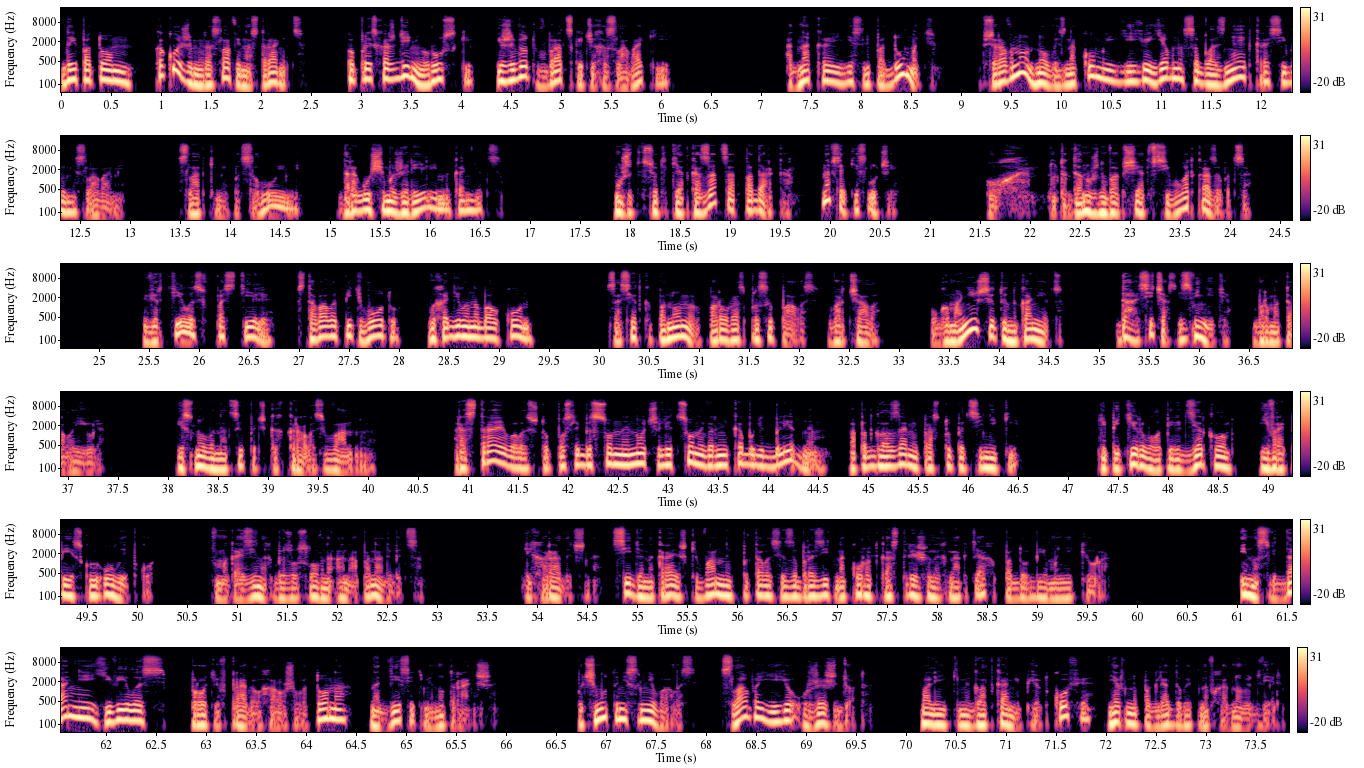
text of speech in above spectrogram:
Да и потом, какой же Мирослав иностранец? По происхождению русский и живет в братской Чехословакии. Однако, если подумать, все равно новый знакомый ее явно соблазняет красивыми словами, сладкими поцелуями, дорогущим ожерельем, наконец. Может, все-таки отказаться от подарка? На всякий случай. Ох, ну тогда нужно вообще от всего отказываться. Вертелась в постели, вставала пить воду, выходила на балкон, Соседка по номеру пару раз просыпалась, ворчала. «Угомонишься ты, наконец?» «Да, сейчас, извините», — бормотала Юля. И снова на цыпочках кралась в ванную. Расстраивалась, что после бессонной ночи лицо наверняка будет бледным, а под глазами проступят синяки. Репетировала перед зеркалом европейскую улыбку. В магазинах, безусловно, она понадобится. Лихорадочно, сидя на краешке ванны, пыталась изобразить на коротко остриженных ногтях подобие маникюра и на свидание явилась, против правил хорошего тона, на 10 минут раньше. Почему-то не сомневалась. Слава ее уже ждет. Маленькими глотками пьет кофе, нервно поглядывает на входную дверь.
